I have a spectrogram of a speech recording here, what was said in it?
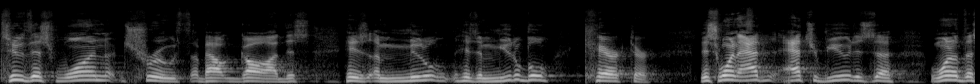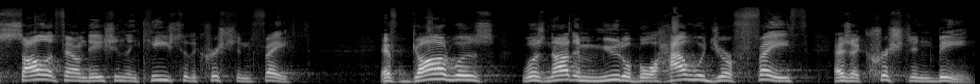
to this one truth about God, this his immutable, his immutable character. This one attribute is uh, one of the solid foundations and keys to the Christian faith. If God was was not immutable, how would your faith as a Christian be?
